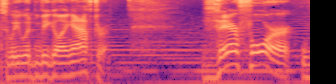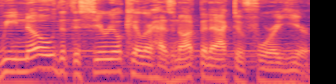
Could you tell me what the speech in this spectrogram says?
so he wouldn't be going after him. Therefore, we know that the serial killer has not been active for a year.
